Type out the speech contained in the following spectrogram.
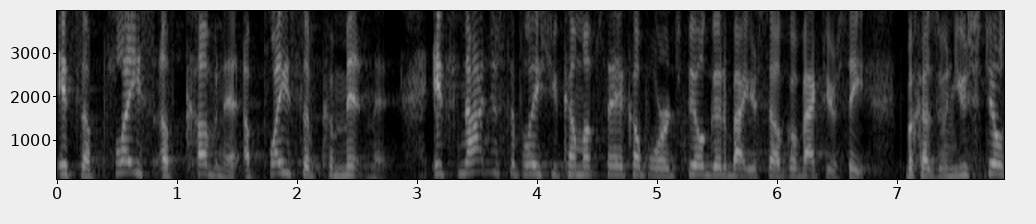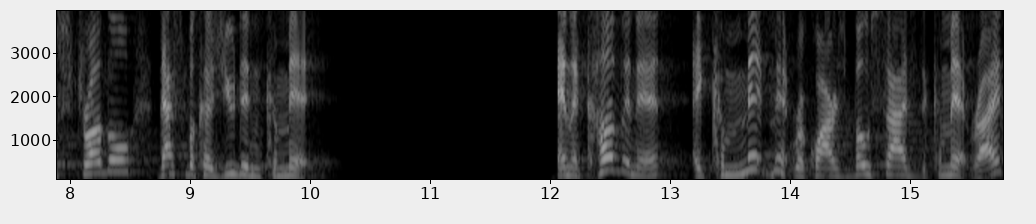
It's a place of covenant, a place of commitment. It's not just a place you come up, say a couple words, feel good about yourself, go back to your seat. Because when you still struggle, that's because you didn't commit. And a covenant, a commitment requires both sides to commit, right?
